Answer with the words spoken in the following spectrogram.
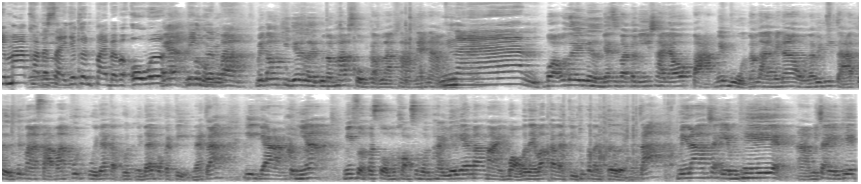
ดีมากค่ะ แต่ใส่เยอะเกินไปแบบว่าโอเวอร์เนี่ยนิ่พี่งก็บอกเกินเลยไปว่าไม่ต้องคิดเยอะเลยคุณภาพสมกับราคาแนะนำนาน บอกไว้เลยหนึ่งยาสีฟันตัวนี้ใช้แล้วปากไม่บูดน้ำลายไม่เน่านะพี่พี่จ๋าตื่นขึ้นมาสามารถพูดคุยได้กับคนอื่นได้ปกตินะจ๊ะอีกอย่างตัวเนี้ยมีส่วนผสมของสมุนไพรเยอะแยะมากมาย บอกไว้เลยว่าการันตีทุกการันเติร์นะจ๊ะมีรางชะเอมเทศอ่ามีชะเอมเทศ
